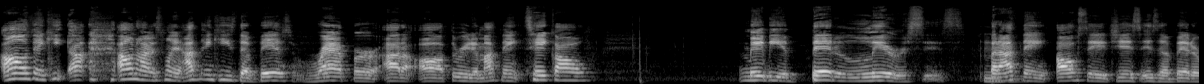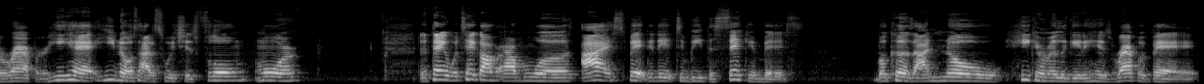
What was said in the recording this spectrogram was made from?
I don't think he. I, I don't know how to explain it. I think he's the best rapper out of all three of them. I think Takeoff maybe a better lyricist. But I think Offset just is a better rapper. He had he knows how to switch his flow more. The thing with Takeoff album was I expected it to be the second best because I know he can really get in his rapper bag,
